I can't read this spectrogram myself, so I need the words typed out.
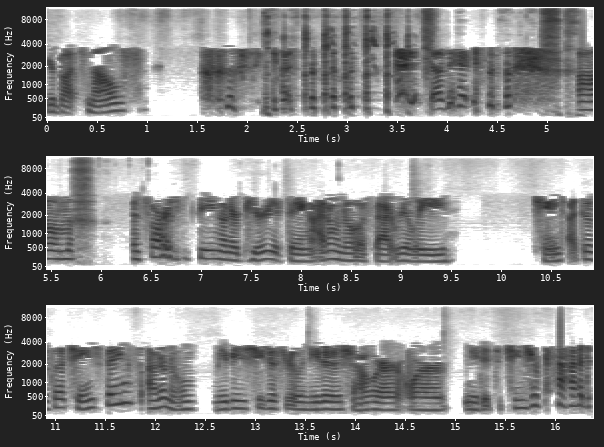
your butt smells. does, does it? um, as far as being on her period thing, I don't know if that really change. uh, Does that change things? I don't know. Maybe she just really needed a shower or needed to change her pad.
